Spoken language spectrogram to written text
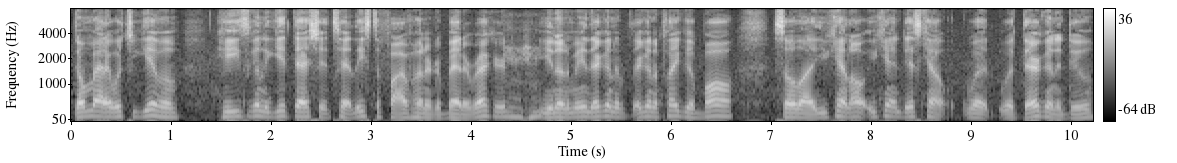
don't matter what you give him, he's gonna get that shit to at least a 500 or better record. You know what I mean? They're gonna they're gonna play good ball, so like you can't all you can't discount what what they're gonna do.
